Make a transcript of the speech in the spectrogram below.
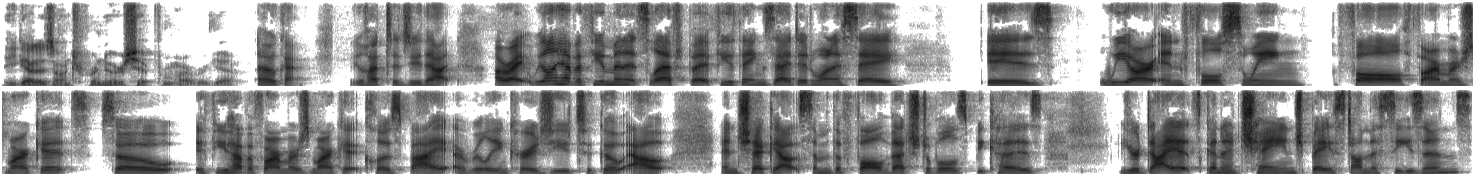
He got his entrepreneurship from Harvard, yeah. Okay. You'll have to do that. All right. We only have a few minutes left, but a few things I did want to say is we are in full swing fall farmers markets. So if you have a farmers market close by, I really encourage you to go out and check out some of the fall vegetables because your diet's going to change based on the seasons.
